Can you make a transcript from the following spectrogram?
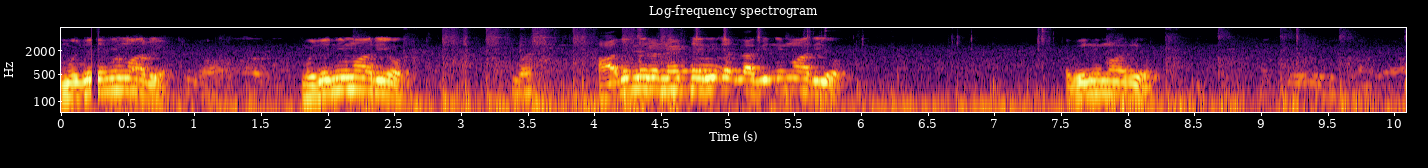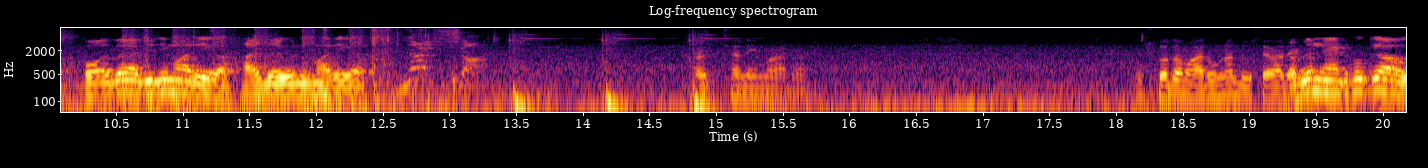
मुझे नहीं मारी हो मुझे नहीं मारी हो आधे मेरा नेट नहीं चल रहा अभी नहीं मारी हो अभी नहीं मारी हो बॉल भाई अभी नहीं मारेगा हाई भाई को नहीं मारेगा। अच्छा नहीं मार। रहा उसको तो मारूं ना दूसरे वाले अबे नेट को क्या हो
